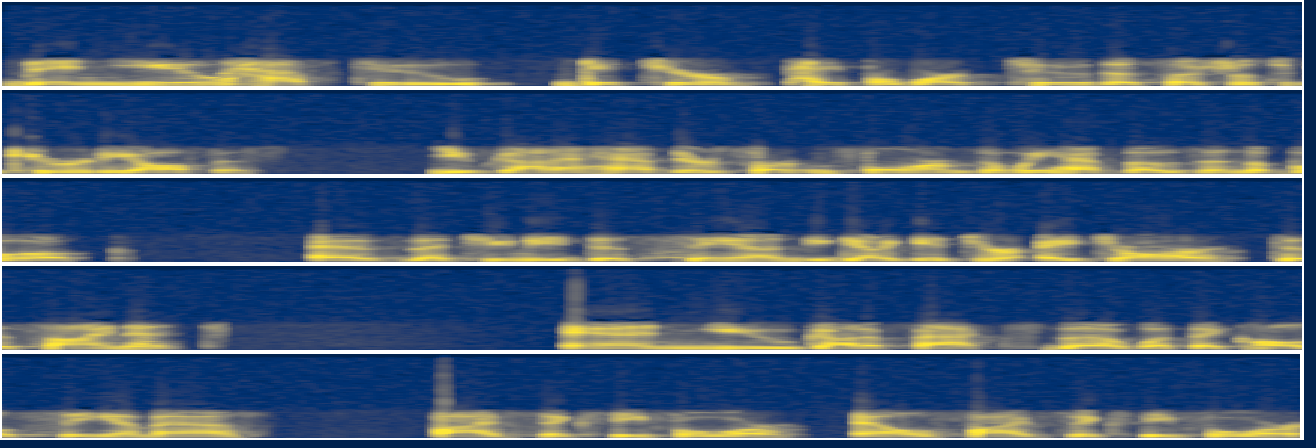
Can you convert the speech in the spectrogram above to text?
then you have to get your paperwork to the Social Security office. You've got to have, there's certain forms, and we have those in the book, as that you need to send. You got to get your HR to sign it. And you got to fax the what they call CMS 564, L564,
